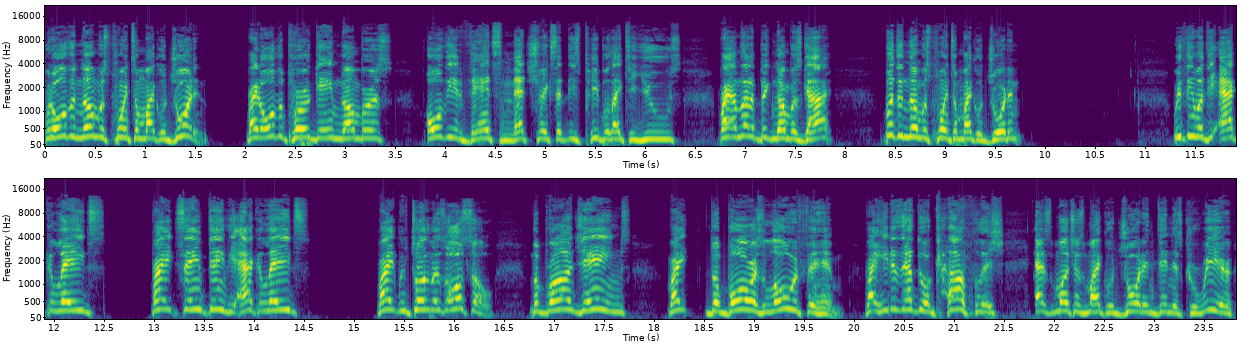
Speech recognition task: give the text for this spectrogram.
But all the numbers point to Michael Jordan, right? All the per game numbers, all the advanced metrics that these people like to use, right? I'm not a big numbers guy, but the numbers point to Michael Jordan. We think about the accolades, right? Same thing, the accolades, right? We've talked about this also. LeBron James, right? The bar is lowered for him, right? He doesn't have to accomplish as much as Michael Jordan did in his career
